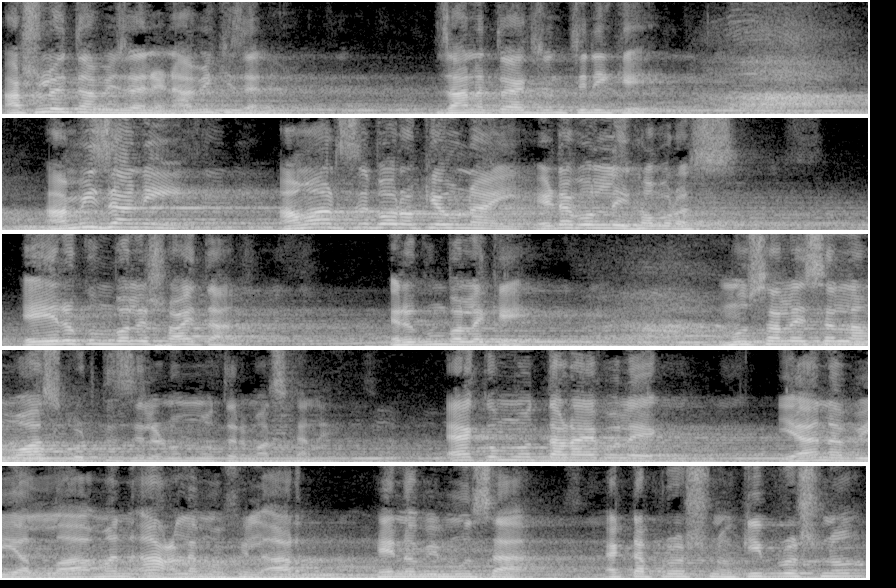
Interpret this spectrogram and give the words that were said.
আসলেই তো আমি জানি না, আমি কি জানি? জানে তো একজন তিনি কে? আমি জানি, আমার সে বড় কেউ নাই, এটা বললেই খবর আছে। এরকম বলে শয়তান, এরকম বলে কে? মুসা আলাইসাল্লাম ওয়াজ করতেছিলেন উম্মতের মাঝখানে। এক উম্মত দাঁড়ায় বলে, ইয়া নবী আল্লাহ, মান আলামু ফিল আরদ? হে নবী মুসা, একটা প্রশ্ন, কি প্রশ্ন?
